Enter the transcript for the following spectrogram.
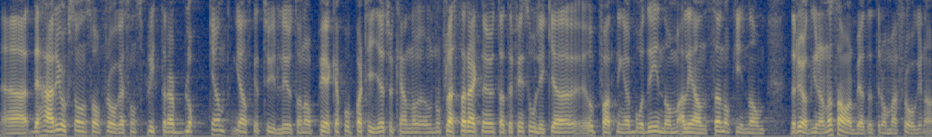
Eh, det här är också en sån fråga som splittrar blocken ganska tydligt. Utan att peka på partier så kan de flesta räkna ut att det finns olika uppfattningar både inom alliansen och inom det rödgröna samarbetet i de här frågorna.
